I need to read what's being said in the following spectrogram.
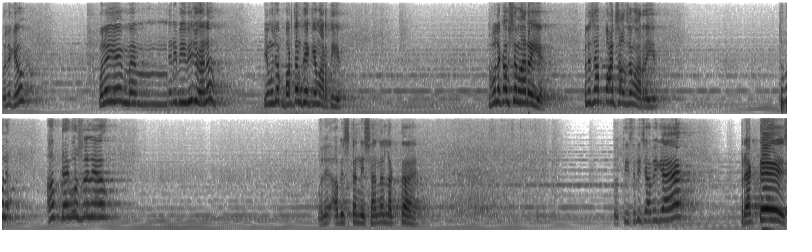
बोले, क्यों? बोले, ये मेरी बीवी जो है ना, ये मुझे बर्तन फेंक के मारती है। तो बोले, कब से मार रही है? बोले, साहब, पाँच साल से मार रही है। तो बोले अब डाइवोर्स लेने आए बोले, अब इसका निशाना लगता है तो तीसरी चाबी क्या है? प्रैक्टिस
